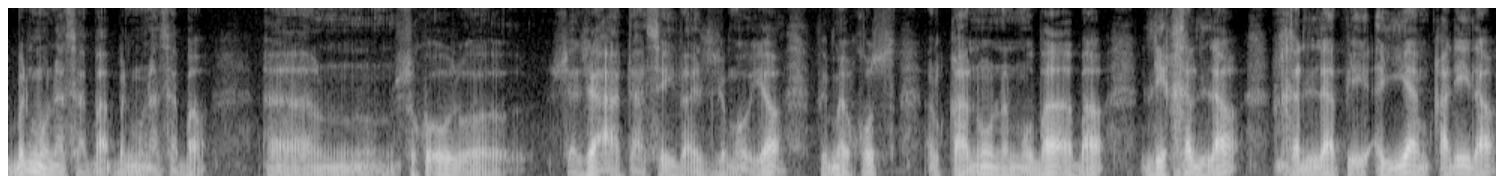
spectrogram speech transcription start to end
بالمناسبه بالمناسبة آه، شجاعة السيد رئيس الجمهورية فيما يخص القانون المضاربة اللي خلى خلى في أيام قليلة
